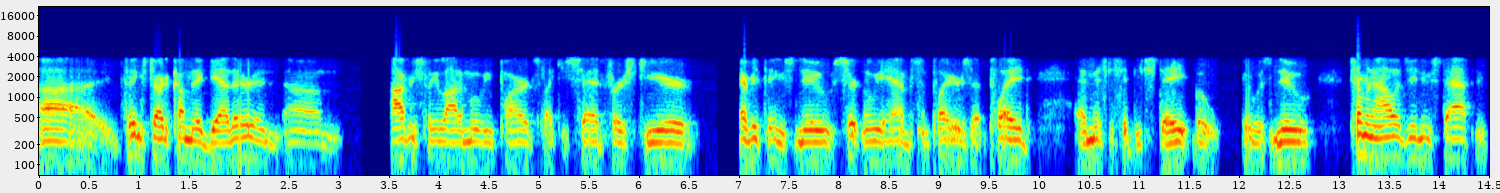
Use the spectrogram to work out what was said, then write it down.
uh, things started coming together and um, obviously a lot of moving parts. Like you said, first year, everything's new. Certainly we have some players that played at Mississippi State, but it was new terminology, new staff, new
